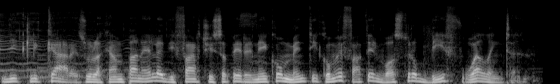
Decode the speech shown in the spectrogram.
di cliccare sulla campanella e di farci sapere nei commenti come fate il vostro beef Wellington.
